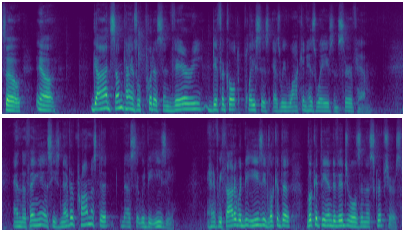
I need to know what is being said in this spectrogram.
So, you know, God sometimes will put us in very difficult places as we walk in His ways and serve Him. And the thing is, He's never promised it, us it would be easy. And if we thought it would be easy, look at the, look at the individuals in the scriptures.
